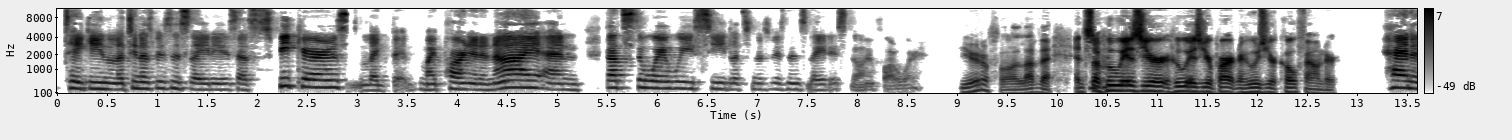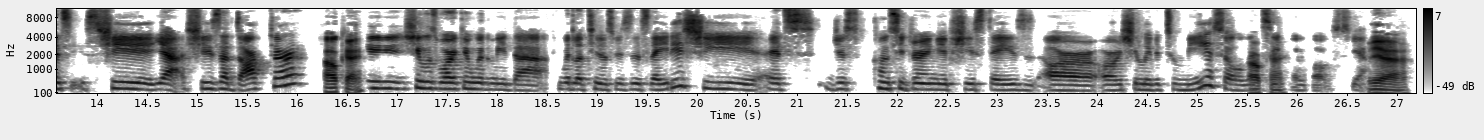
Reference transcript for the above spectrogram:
taking latinas business ladies as speakers like the, my partner and i and that's the way we see latinas business ladies going forward Beautiful. I love that. And so mm-hmm. who is your who is your partner? Who is your co-founder? Hennessy. She yeah, she's a doctor. Okay. She, she was working with me that with Latinos business ladies. She it's just considering if she stays or or she leave it to me. So let's okay. see how it goes. Yeah. Yeah.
